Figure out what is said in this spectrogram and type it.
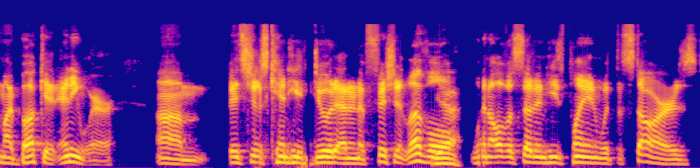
my bucket anywhere. Um, it's just can he do it at an efficient level yeah. when all of a sudden he's playing with the stars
